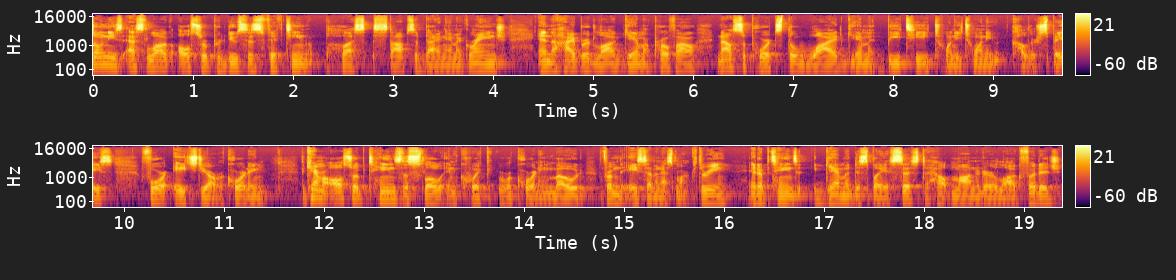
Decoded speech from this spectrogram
Sony's S Log also produces 15 plus stops of dynamic range, and the hybrid log gamma profile now supports the wide gamut BT 2020 color space for HDR recording. The camera also obtains the slow and quick recording mode from the A7S Mark III. It obtains Gamma Display Assist to help monitor log footage.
